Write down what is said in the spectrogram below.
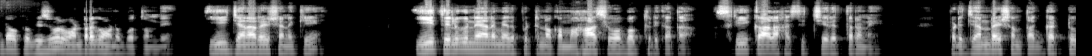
అంటే ఒక విజువల్ వండర్గా ఉండబోతుంది. ఈ జనరేషన్కి ఈ తెలుగు నేల మీద పుట్టిన ఒక మహాశివభక్తుడి కథ శ్రీకాళహస్తి చరిత్రని ఇప్పుడు జనరేషన్ తగ్గట్టు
